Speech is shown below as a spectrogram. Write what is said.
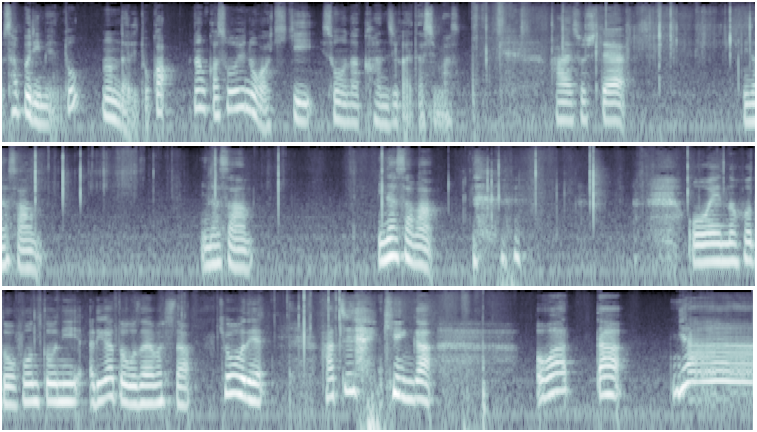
サプリメント？飲んだりとか？なんかそういうのが効きそうな感じがいたします。はいそして皆さん皆さん皆様 応援のほど本当にありがとうございました。今日で8連勤が終わった。にゃー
